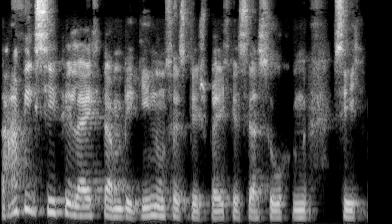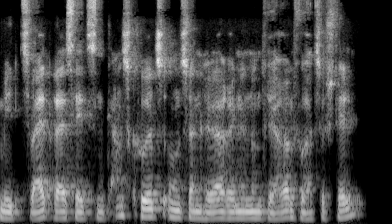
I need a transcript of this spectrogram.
Darf ich Sie vielleicht am Beginn unseres Gesprächs ersuchen, sich mit zwei, drei Sätzen ganz kurz unseren Hörerinnen und Hörern vorzustellen?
